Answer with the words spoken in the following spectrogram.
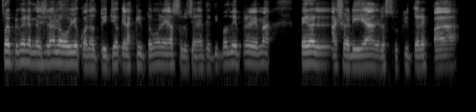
fue el primero en mencionar lo obvio cuando tuiteó que las criptomonedas solucionan este tipo de problemas, pero la mayoría de los suscriptores paga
